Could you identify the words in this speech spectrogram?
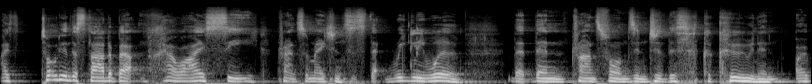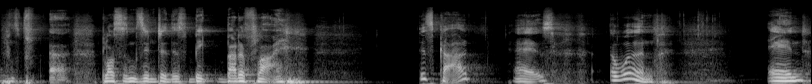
I told you in the start about how I see transformations as that wriggly worm that then transforms into this cocoon and opens, uh, blossoms into this big butterfly. This card has a worm and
